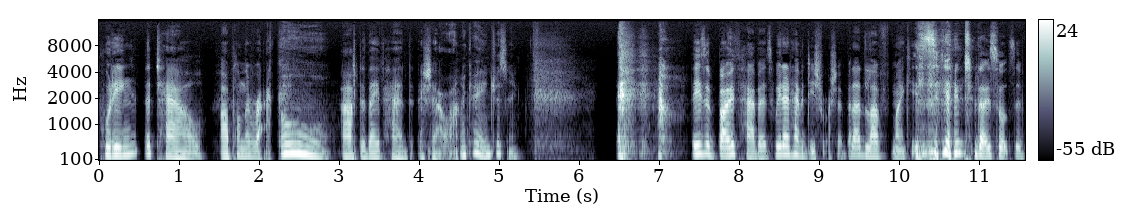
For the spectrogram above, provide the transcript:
putting the towel up on the rack Oh, after they've had a shower. okay, interesting. These are both habits. We don't have a dishwasher, but I'd love my kids to get into those sorts of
